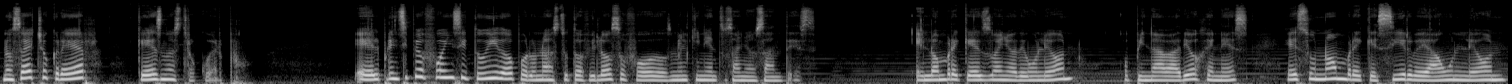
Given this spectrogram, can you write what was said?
nos ha hecho creer que es nuestro cuerpo. El principio fue instituido por un astuto filósofo 2500 años antes. El hombre que es dueño de un león opinaba Diógenes, es un hombre que sirve a un león.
